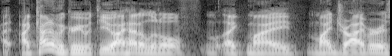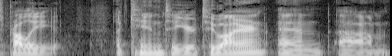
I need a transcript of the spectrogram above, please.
I, I kind of agree with you. I had a little like my my driver is probably akin to your two iron, and um,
